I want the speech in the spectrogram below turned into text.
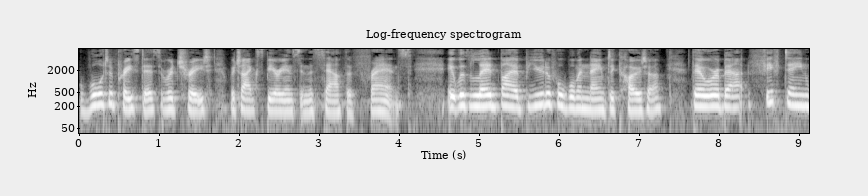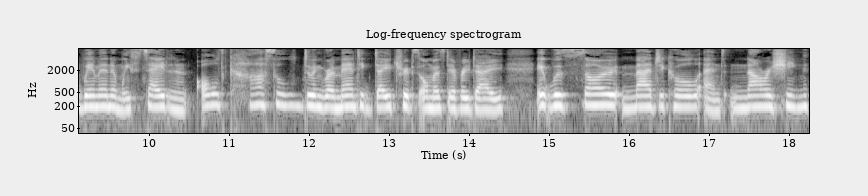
Water Priestess retreat, which I experienced in the south of France. It was led by a beautiful woman named Dakota. There were about 15 women, and we stayed in an old castle doing romantic day trips almost every day. It was so magical and nourishing.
